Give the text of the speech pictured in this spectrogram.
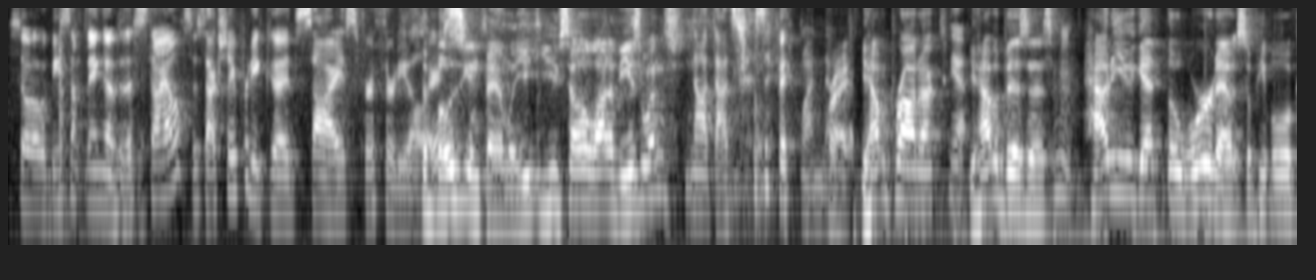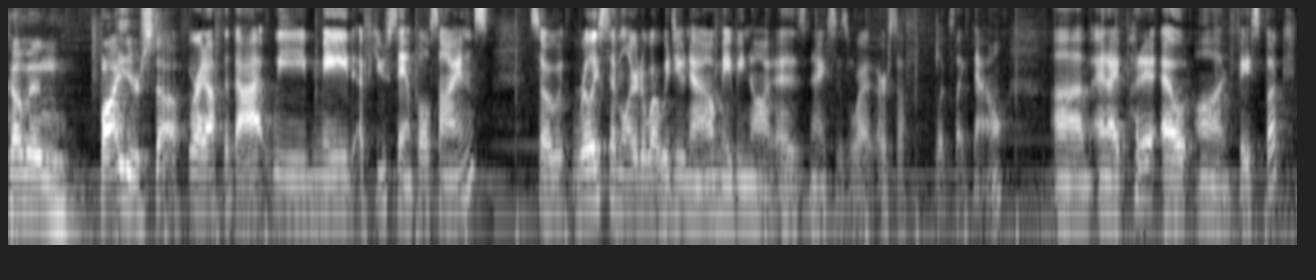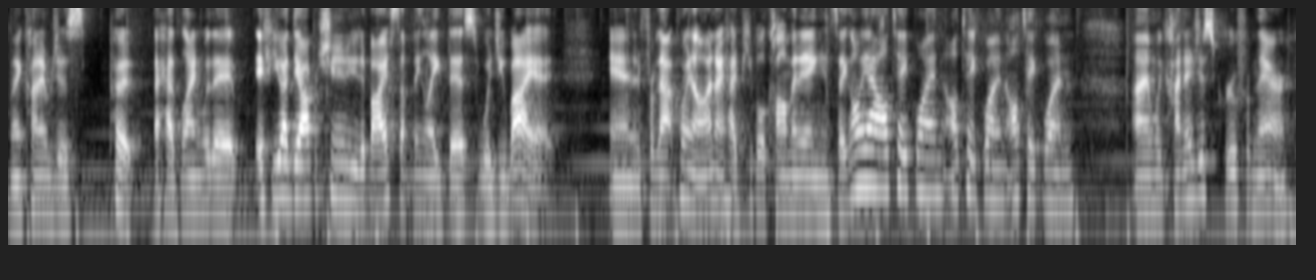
So it would be something of this style. So it's actually a pretty good size for $30. The dollars. Bosian family. You, you sell a lot of these ones? Not that specific one. No. Right. You have a product, Yeah. You have a business. Mm-hmm. How do you get the word out so people will come and buy your stuff? Right off the bat, we made a few sample signs. So really similar to what we do now, maybe not as nice as what our stuff looks like now. Um, and I put it out on Facebook, and I kind of just put a headline with it. If you had the opportunity to buy something like this, would you buy it? And from that point on, I had people commenting and saying, "Oh yeah, I'll take one. I'll take one. I'll take one." And we kind of just grew from there.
